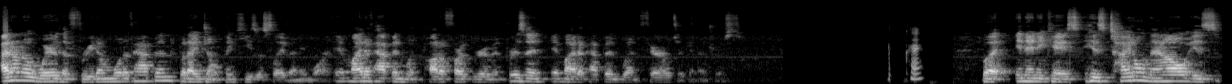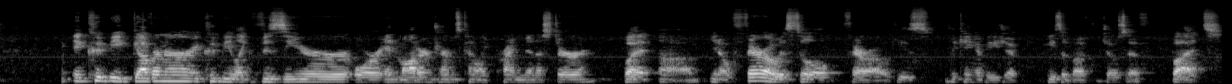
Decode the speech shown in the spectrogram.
I don't know where the freedom would have happened, but I don't think he's a slave anymore. It might have happened when Potiphar threw him in prison. It might have happened when Pharaoh took an interest. Okay. But in any case, his title now is it could be governor, it could be like vizier, or in modern terms, kind of like prime minister. But um, you know, Pharaoh is still Pharaoh. He's the king of Egypt. He's above Joseph, but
